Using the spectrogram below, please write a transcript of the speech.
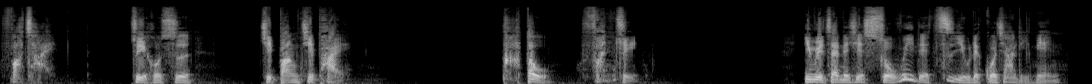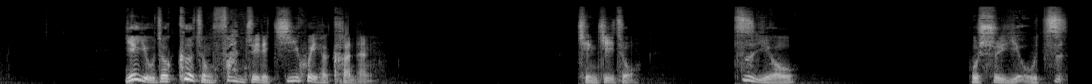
发财，最后是结帮结派、打斗、犯罪。因为在那些所谓的自由的国家里面，也有着各种犯罪的机会和可能。请记住，自由不是由字。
